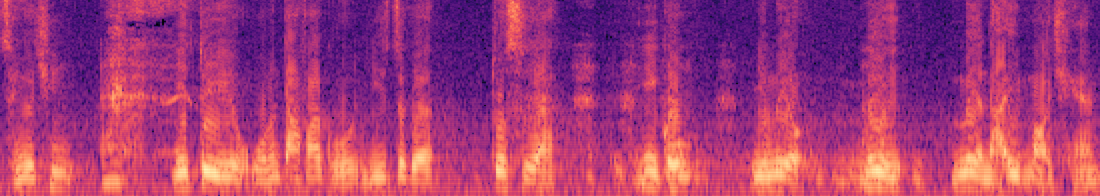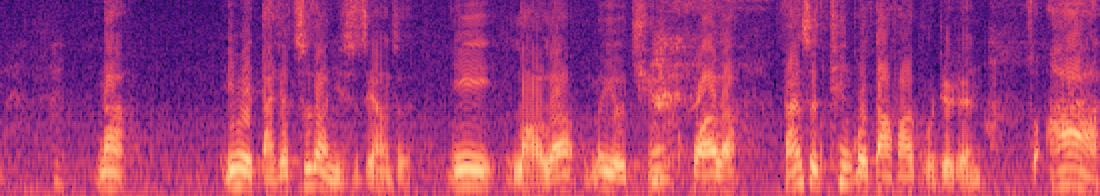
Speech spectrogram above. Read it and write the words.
陈月清，你对于我们大发鼓，你这个都是啊义工，你没有没有没有拿一毛钱，那因为大家知道你是这样子，你老了没有钱花了，凡是听过大发鼓的人说啊，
